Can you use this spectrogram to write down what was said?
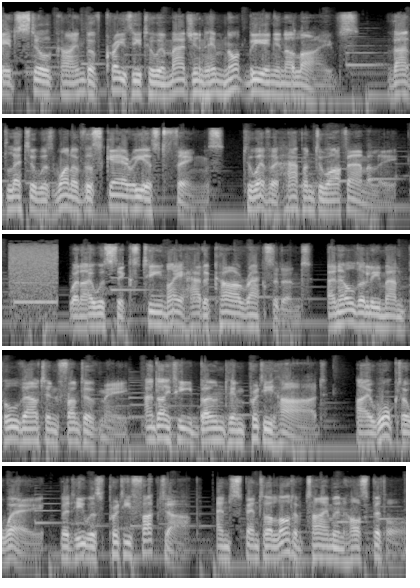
It's still kind of crazy to imagine him not being in our lives. That letter was one of the scariest things to ever happen to our family. When I was 16 I had a car accident. An elderly man pulled out in front of me and I T-boned him pretty hard. I walked away, but he was pretty fucked up and spent a lot of time in hospital.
